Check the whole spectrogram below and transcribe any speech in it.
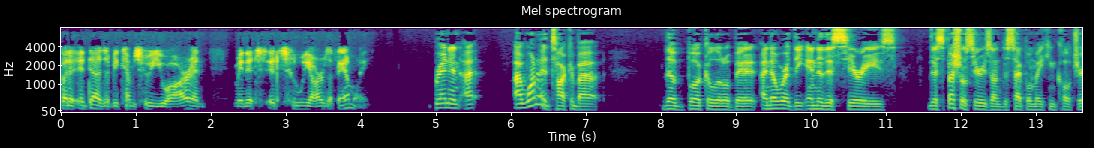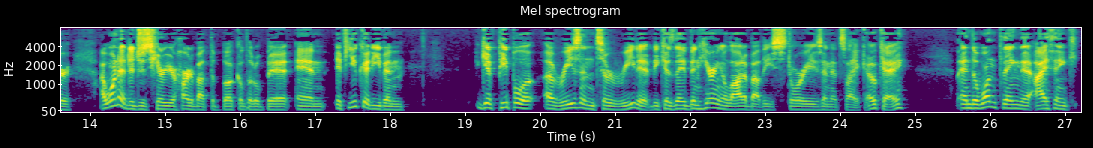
but it, it does, it becomes who you are. And I mean, it's, it's who we are as a family. Brandon, I, I want to talk about the book a little bit. I know we're at the end of this series, this special series on disciple making culture. I wanted to just hear your heart about the book a little bit. And if you could even give people a reason to read it because they've been hearing a lot about these stories and it's like, okay. And the one thing that I think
